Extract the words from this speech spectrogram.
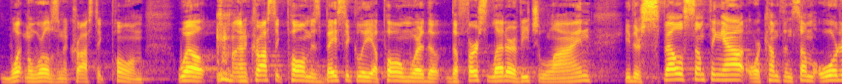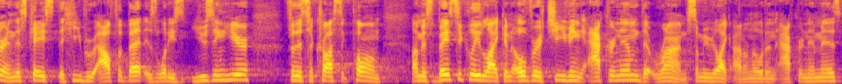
what in the world is an acrostic poem? Well, an acrostic poem is basically a poem where the, the first letter of each line either spells something out or comes in some order. In this case, the Hebrew alphabet is what he's using here for this acrostic poem. Um, it's basically like an overachieving acronym that rhymes. Some of you are like, I don't know what an acronym is.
